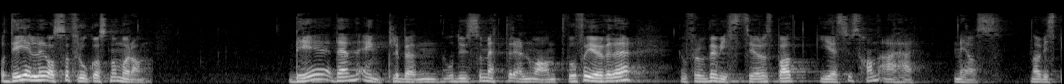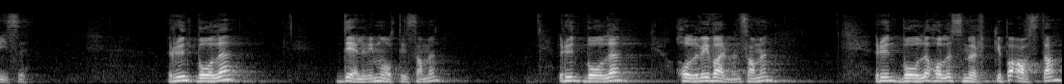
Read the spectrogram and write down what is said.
Og Det gjelder også frokosten om morgenen. Be den enkle bønnen, og du som etter eller noe annet. Hvorfor gjør vi det? Jo, for å bevisstgjøre oss på at Jesus han er her med oss når vi spiser. Rundt bålet deler vi måltid sammen. Rundt bålet holder vi varmen sammen. Rundt bålet holdes mørket på avstand.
